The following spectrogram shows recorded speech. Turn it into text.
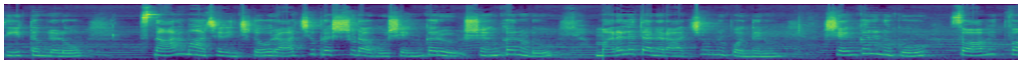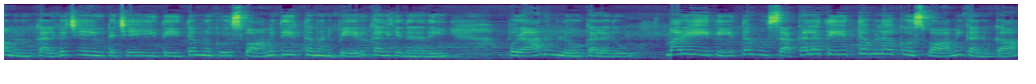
తీర్థములలో స్నానమాచరించుటో రాజ్యభ్రష్టుడగు శంకరు శంకనుడు మరల తన రాజ్యమును పొందెను. శంకరునుకు స్వామిత్వమును కలుగచేయుటచే ఈ తీర్థమునకు స్వామి తీర్థమని పేరు కలిగినది పురాణంలో కలదు. మరి ఈ తీర్థము సకల తీర్థములకు స్వామి కనుక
